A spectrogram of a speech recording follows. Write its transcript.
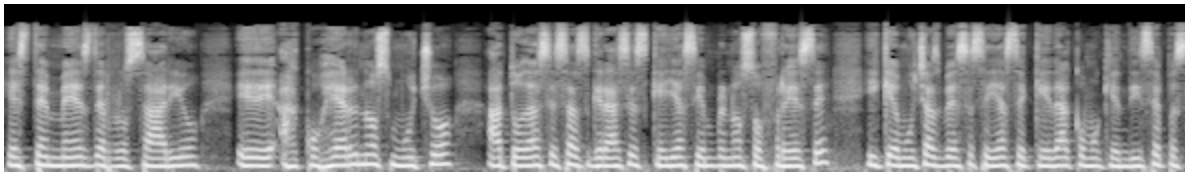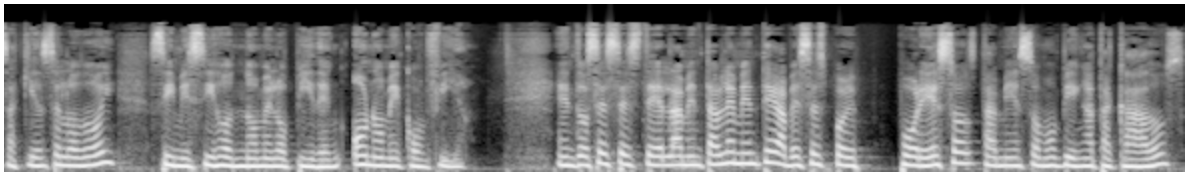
este mes de Rosario eh, acogernos mucho a todas esas gracias que ella siempre nos ofrece y que muchas veces ella se queda como quien dice, pues a quién se lo doy si mis hijos no me lo piden o no me confían. Entonces, este, lamentablemente a veces por por eso también somos bien atacados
